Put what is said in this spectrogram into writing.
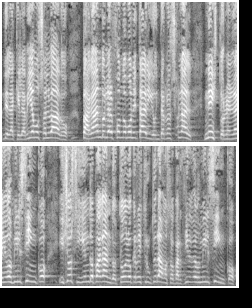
de la que le habíamos salvado, pagándole al Fondo Monetario Internacional Néstor en el año 2005 y yo siguiendo pagando todo lo que reestructuramos a partir de 2005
